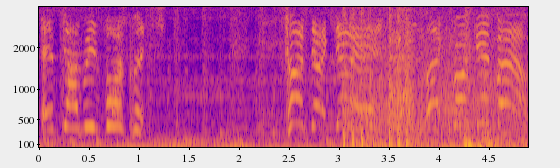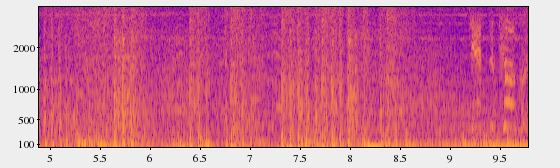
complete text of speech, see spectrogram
They've got reinforcements! Contact, get ahead! Black truck inbound! Get to cover!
